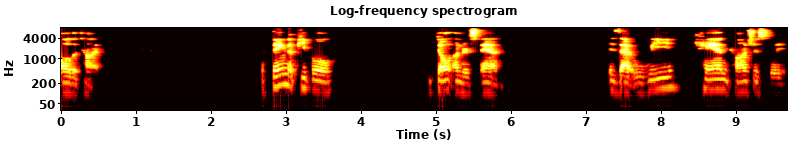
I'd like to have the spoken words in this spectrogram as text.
all the time. The thing that people don't understand is that we can consciously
